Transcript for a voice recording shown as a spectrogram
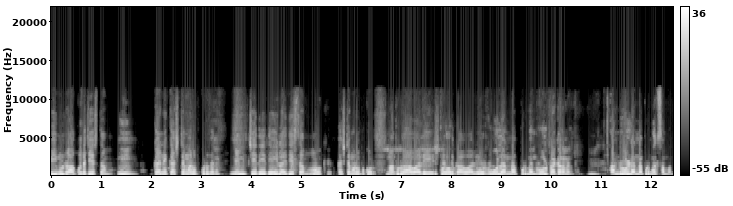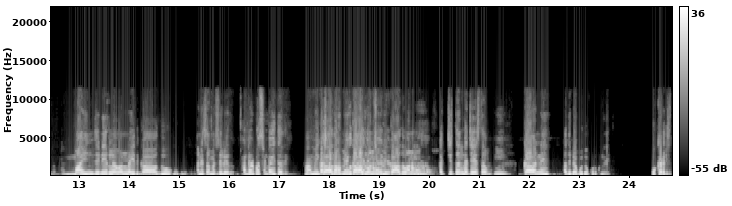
భీములు రాకుండా చేస్తాము. కానీ కస్టమర్ ఒప్పుకోడు కదా. మేము ఇచ్చేది అయితే ఇలా అయితే ఇస్తాము. ఓకే. కస్టమర్ ఒప్పుకోడు. మాకు ఇప్పుడు- కావాలి ఇప్పుడు కావాలి రూల్ అన్నప్పుడు మేము రూల్ ప్రకారం వెళ్తాం. అన్రూల్డ్ అన్నప్పుడు మాకు సంబంధం మా ఇంజనీర్ల వల్ల ఇది కాదు అనే సమస్య లేదు. హండ్రెడ్ పర్సెంట్ అవుతుంది మేము కాదు మేము కాదు అనము మేము. కాదు అనము. ఖచ్చితంగా చేస్తాము. కానీ అది డబ్బుతో కూడుకునేది ఒకటి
